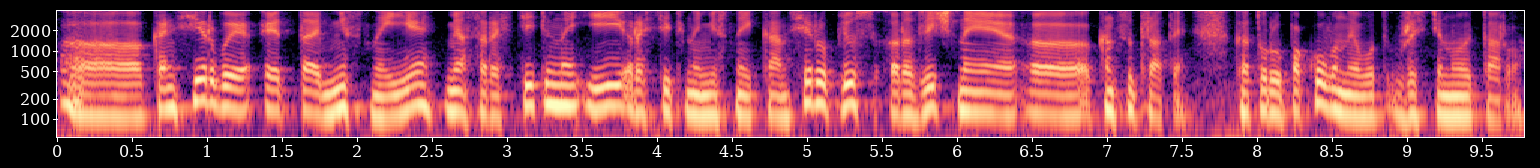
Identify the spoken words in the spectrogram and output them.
Э, консервы – это мясные, мясо растительные и растительные мясные консервы, плюс различные концентраты, которые упакованы вот в жестяную тару,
